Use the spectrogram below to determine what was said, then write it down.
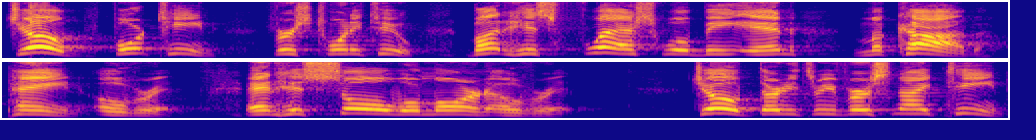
Job 14, verse 22. But his flesh will be in makob, pain over it, and his soul will mourn over it. Job 33, verse 19.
